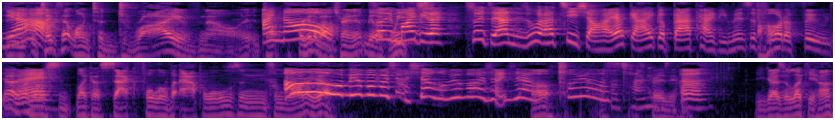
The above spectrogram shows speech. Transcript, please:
Easy. Yeah. It takes that long to drive now. It- I Forget know. about a train. It'll be 所 like 以 might be weeks. like，所以怎样？你如果要寄小孩，要给他一个 backpack，里面是 full of food，对 Yeah, 不 like 对 a, s- like a sack full of apples and some 哦， water. 我 Yeah. 没有办法想象，我没有办法想象。啊哎呀， Time. Crazy. Huh? 嗯， You guys are lucky, huh?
